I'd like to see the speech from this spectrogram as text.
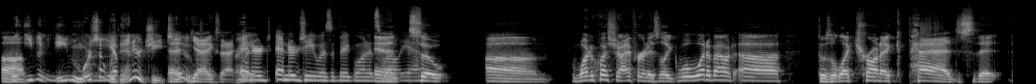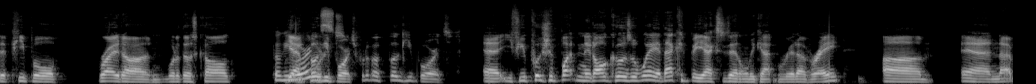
well, Um, even even more so with energy too. and- yeah, exactly. Right. Ener- energy was a big one as and well. Yeah. so um one question i've heard is like well what about uh those electronic pads that that people write on what are those called boogie yeah boards? boogie boards what about boogie boards Uh, if you push a button, it all goes away. That could be accidentally gotten rid of, right? Um, and uh,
